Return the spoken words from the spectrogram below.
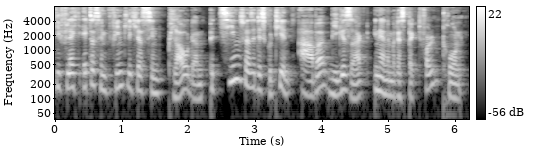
die vielleicht etwas empfindlicher sind, plaudern bzw. diskutieren, aber wie gesagt, in einem respektvollen Ton.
